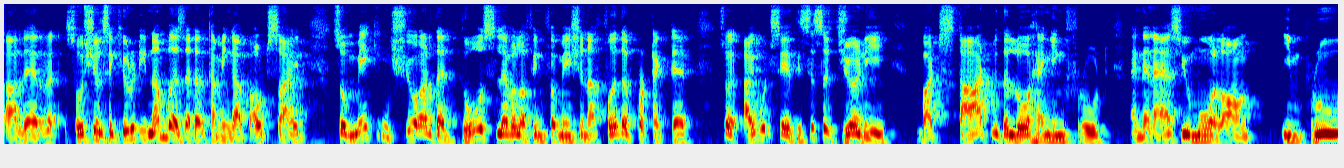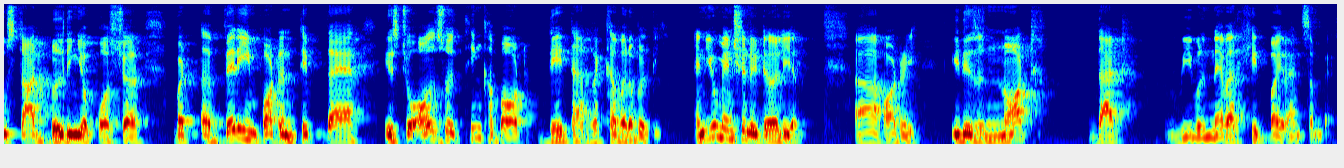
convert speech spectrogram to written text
Are there social security numbers that are coming up outside? So making sure that those level of information are further protected. So i would say this is a journey but start with the low hanging fruit. And then as you move along improve start building your posture. But a very important tip there is to also think about data recoverability. And you mentioned it earlier uh, audrey. It is not that we will never hit by ransomware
